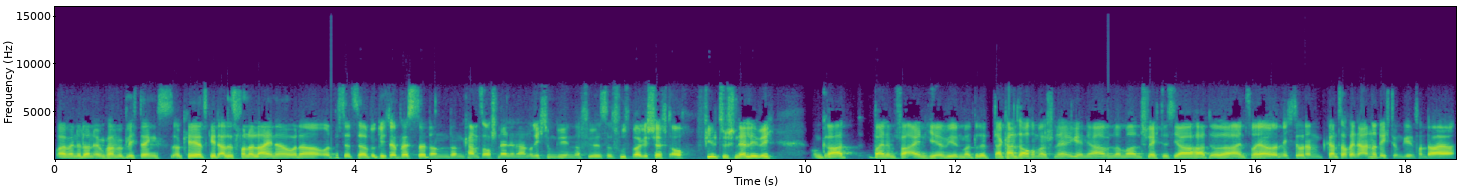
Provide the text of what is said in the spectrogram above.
Weil wenn du dann irgendwann wirklich denkst, okay, jetzt geht alles von alleine oder, oder bist jetzt ja wirklich der Beste, dann, dann kann es auch schnell in eine andere Richtung gehen. Dafür ist das Fußballgeschäft auch viel zu schnelllebig. Und gerade bei einem Verein hier wie in Madrid, da kann es auch immer schnell gehen, ja. wenn man ein schlechtes Jahr hat oder ein, zwei Jahre nicht so, dann kann es auch in eine andere Richtung gehen. Von daher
